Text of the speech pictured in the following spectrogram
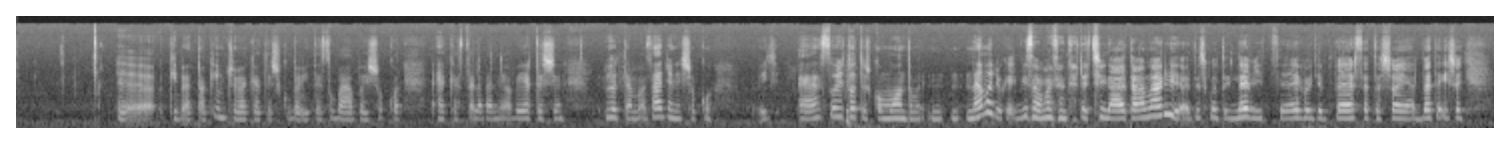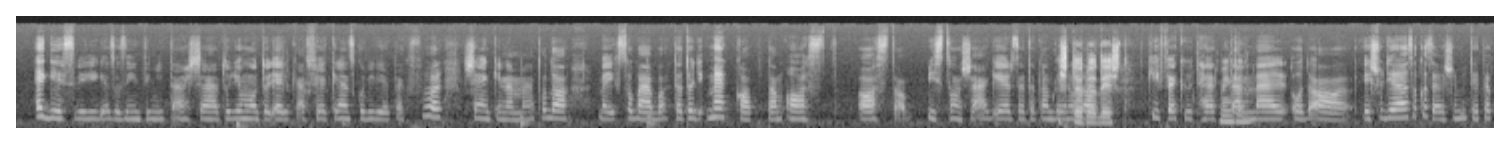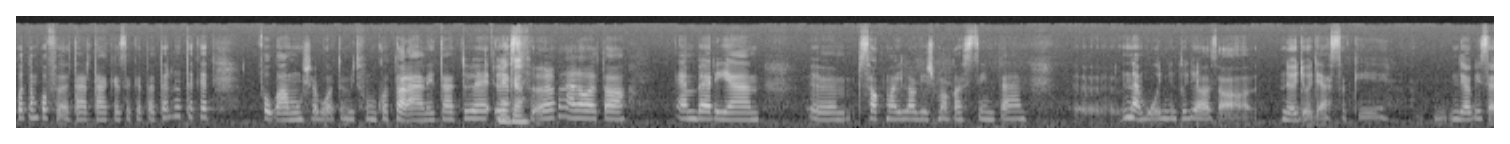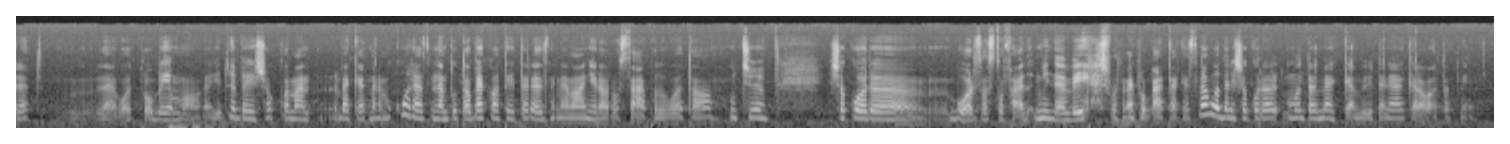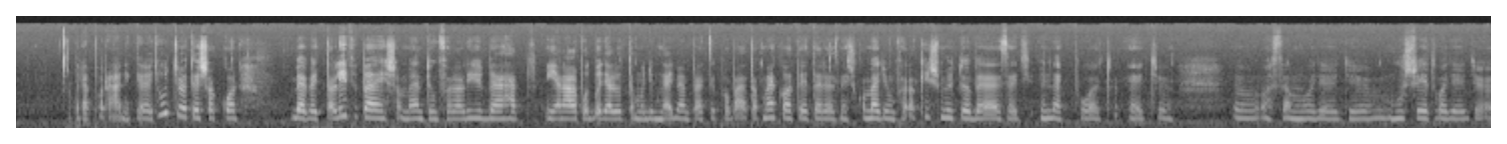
ö, kivette a kimcsöveket, és akkor bevitte szobába, és akkor elkezdte levenni a vért, és én ültem az ágyon, és akkor így elszólított, és akkor mondtam, hogy nem vagyok egy bizalmatlan, te csináltál már ilyet? És mondta, hogy ne viccelj, hogy hát persze, a saját beteg, és hogy egész végig ez az intimitás, tehát hogy ő mondta, hogy Erikát fél kilenckor vigyétek föl, senki nem ment oda, melyik szobába, tehát hogy megkaptam azt, azt a biztonságérzetet, amiben És törődést. kifeküdhettem Igen. mell oda, és ugye azok az első műtétek volt, amikor föltárták ezeket a területeket, fogalmunk se volt, hogy mit fogunk ott találni. Tehát ő, ő Igen. ezt fölvállalta, ember ilyen, szakmailag is magas szinten, nem úgy, mint ugye az a nőgyógyász, aki ugye a vizelet le volt probléma egy időben, és akkor már be kellett mennem a kórház, nem tudta bekatéterezni, mert már annyira rossz állapotban volt a húcső, és akkor ö, borzasztó fáj, minden véres volt, megpróbálták ezt megoldani, és akkor mondta, hogy meg kell műteni, el kell altatni. Preparálni kell egy húcsőt, és akkor bevett a liftbe, és mentünk fel a liftbe, hát ilyen állapotban, hogy előtte mondjuk 40 percig próbáltak megkatéterezni, és akkor megyünk fel a kisműtőbe, ez egy ünnep volt, egy, ö, azt hiszem, hogy egy húsvét, vagy egy ö,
